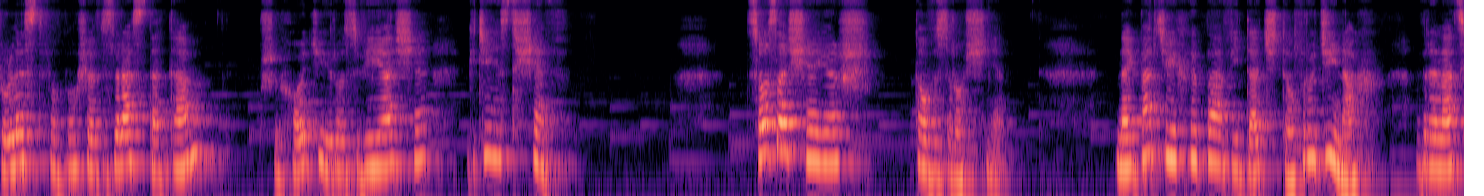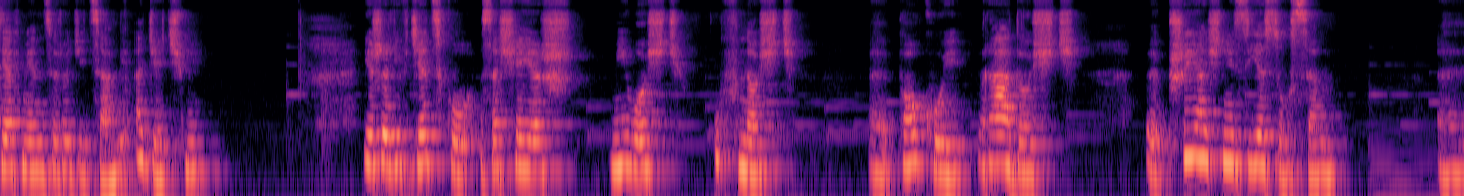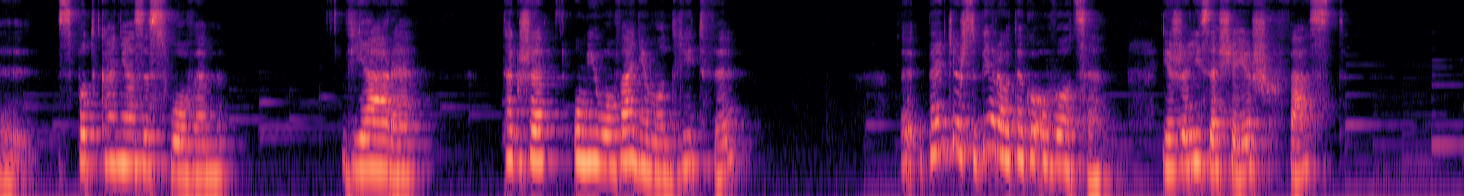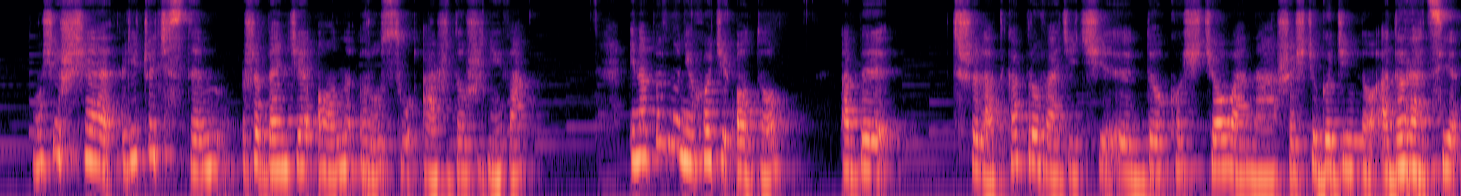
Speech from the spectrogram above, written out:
Królestwo Boże wzrasta tam, przychodzi i rozwija się, gdzie jest siew. Co zasiejesz, to wzrośnie. Najbardziej chyba widać to w rodzinach, w relacjach między rodzicami a dziećmi. Jeżeli w dziecku zasiejesz miłość, ufność, e, pokój, radość, e, przyjaźń z Jezusem, e, spotkania ze Słowem, wiarę, także umiłowanie modlitwy, e, będziesz zbierał tego owoce. Jeżeli zasiejesz chwast, musisz się liczyć z tym, że będzie on rósł aż do żniwa. I na pewno nie chodzi o to, aby trzylatka prowadzić y, do kościoła na sześciogodzinną adorację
